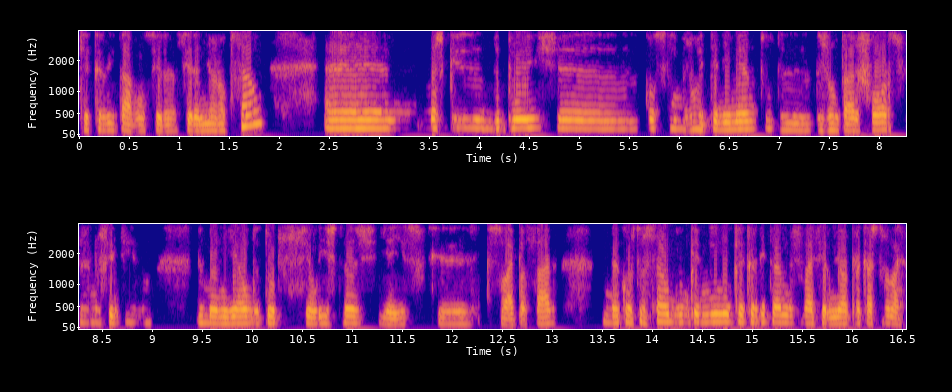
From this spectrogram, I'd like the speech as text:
que acreditavam ser, ser a melhor opção. Uh, mas que depois uh, conseguimos um entendimento de, de, juntar esforços no sentido de uma união de todos os socialistas e é isso que, que se vai passar na construção de um caminho que acreditamos vai ser melhor para Castro Daire.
